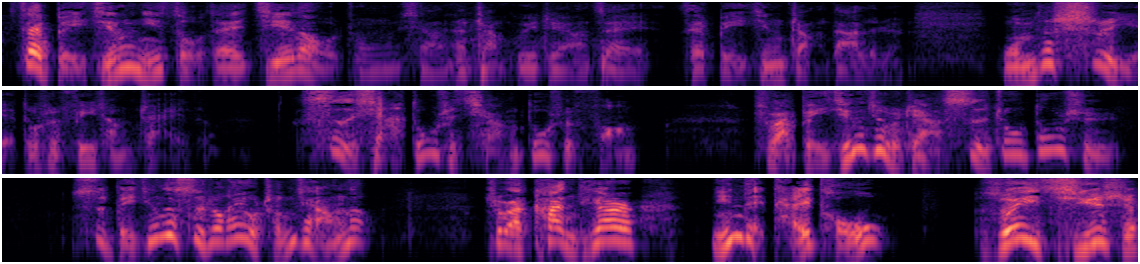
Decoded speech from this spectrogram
在北京，你走在街道中，像像掌柜这样在在北京长大的人。我们的视野都是非常窄的，四下都是墙，都是房，是吧？北京就是这样，四周都是，是北京的四周还有城墙呢，是吧？看天儿您得抬头，所以其实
